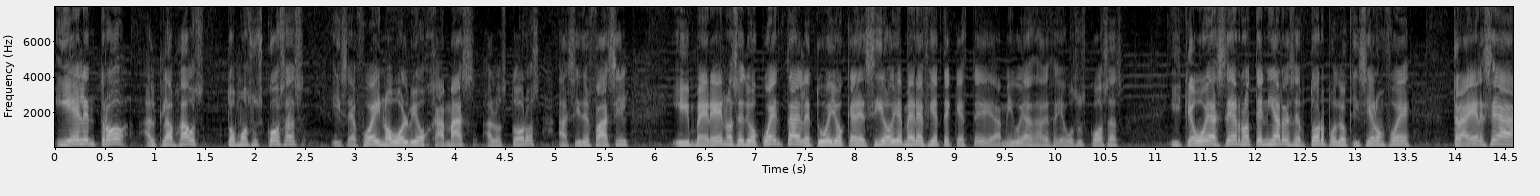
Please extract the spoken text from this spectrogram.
Y él entró al clubhouse, tomó sus cosas y se fue y no volvió jamás a los toros, así de fácil. Y Meré no se dio cuenta, le tuve yo que decir, oye Meré, fíjate que este amigo ya se llevó sus cosas. ¿Y qué voy a hacer? No tenía receptor, pues lo que hicieron fue traerse a,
